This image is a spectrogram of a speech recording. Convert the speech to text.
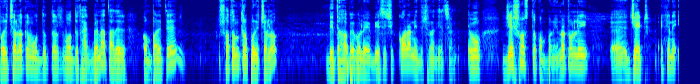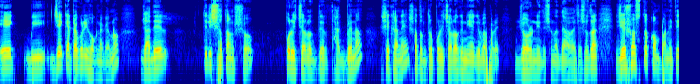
পরিচালক এবং উদ্যোক্তার মধ্যে থাকবে না, তাদের কোম্পানিতে স্বতন্ত্র পরিচালক দিতে হবে বলে বিএসসি কড়া নির্দেশনা দিয়েছেন। এবং যে সমস্ত কোম্পানি নট অনলি জেট এখানে এ বি যে ক্যাটাগরি হোক না কেন, যাদের তিরিশ শতাংশ পরিচালকদের থাকবে না, সেখানে স্বতন্ত্র পরিচালক নিয়োগের ব্যাপারে জোর নির্দেশনা দেওয়া হয়েছে। সুতরাং যে সমস্ত কোম্পানিতে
